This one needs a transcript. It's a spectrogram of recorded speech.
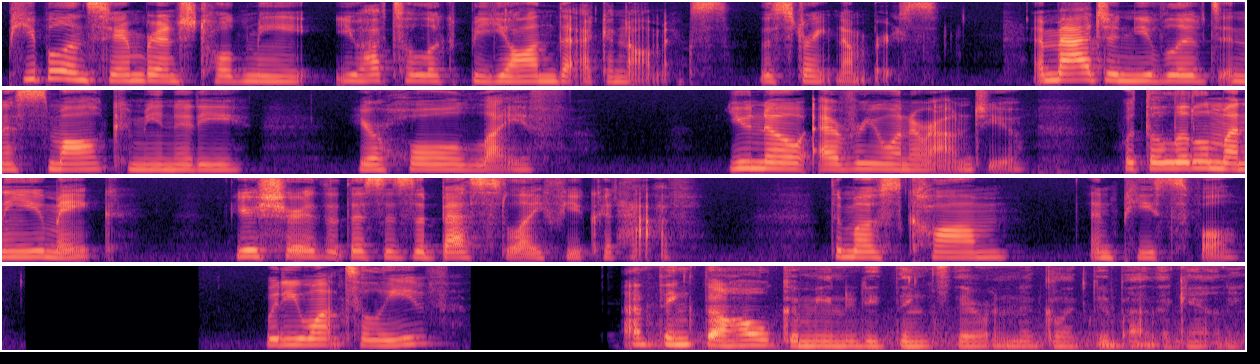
people in Sand Branch told me you have to look beyond the economics, the straight numbers. Imagine you've lived in a small community your whole life. You know everyone around you. With the little money you make, you're sure that this is the best life you could have, the most calm and peaceful. Would you want to leave? I think the whole community thinks they were neglected by the county.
